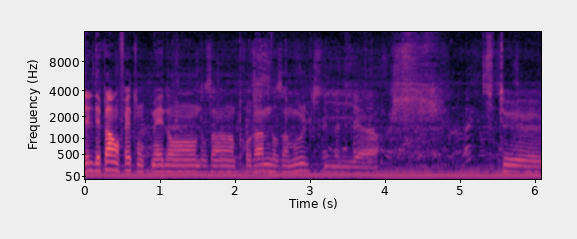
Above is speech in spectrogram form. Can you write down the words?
Dès le départ, en fait, on te met dans, un programme, dans un moule qui, euh,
